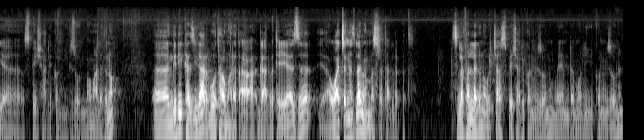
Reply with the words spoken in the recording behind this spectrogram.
የ special economic zone ነው ማለት ነው። እንግዲህ ከዚህ ጋር ቦታው መረጣ ጋር በተያያዘ አዋጭነት ላይ መመስረት አለበት። ስለፈለግነው ብቻ special ኢኮኖሚ ዞንን ወይም ደግሞ ልዩ ኢኮኖሚ ዞንን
